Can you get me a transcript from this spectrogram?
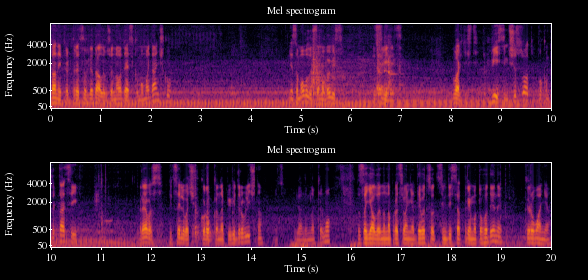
Даний тракторець оглядали вже на одеському майданчику і замовили самовивіз з Вінниці. Вартість 8600 по комплектації Реверс, підсилювач, коробка напівгідравлічна. Глянемо на кермо. Заявлене напрацювання 973 мотогодини. Керування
